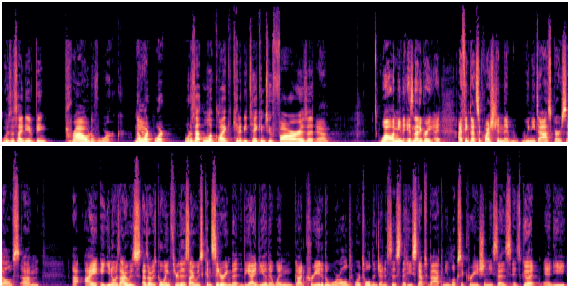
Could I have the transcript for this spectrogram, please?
was this idea of being proud of work. Now, Yeah. what what what does that look like? Can it be taken too far? Is it? Yeah. Well, I mean, isn't that a great? I, I think that's a question that we need to ask ourselves. Um, I, you know, as I was as I was going through this, I was considering the the idea that when God created the world, we're told in Genesis that He steps back and He looks at creation, and He says it's good, and He,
